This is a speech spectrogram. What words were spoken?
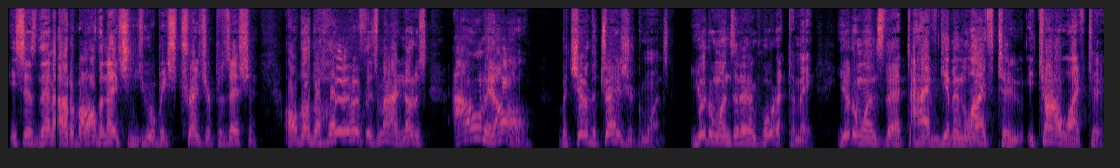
He says, Then out of all the nations you will be treasured possession. Although the whole earth is mine. Notice, I own it all, but you're the treasured ones. You're the ones that are important to me. You're the ones that I've given life to, eternal life to.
